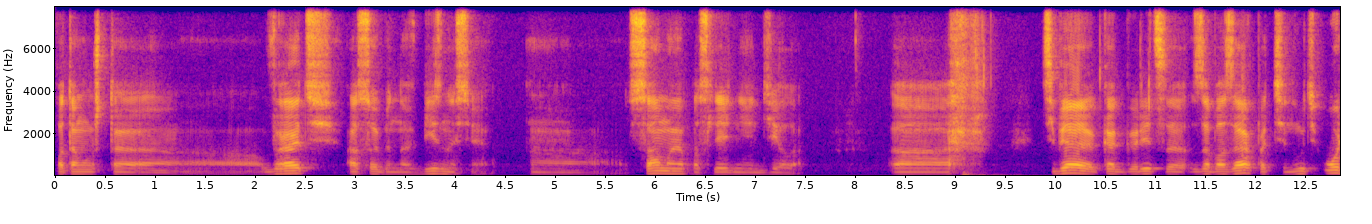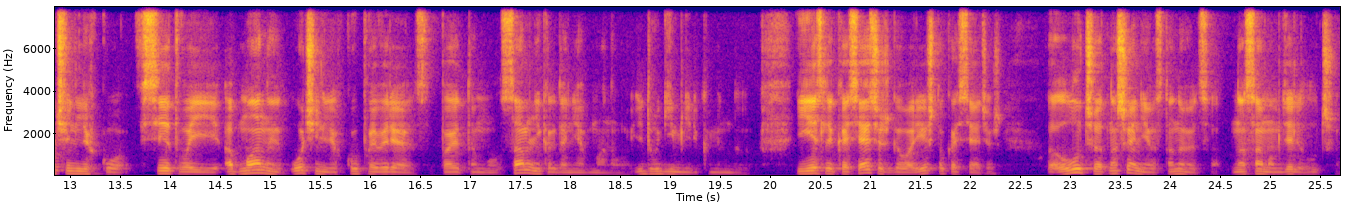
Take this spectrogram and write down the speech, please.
Потому что а, врать, особенно в бизнесе, а, самое последнее дело. Тебя, как говорится, за базар подтянуть очень легко. Все твои обманы очень легко проверяются. Поэтому сам никогда не обманываю и другим не рекомендую. И если косячишь, говори, что косячишь. Лучше отношения становятся. На самом деле лучше.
